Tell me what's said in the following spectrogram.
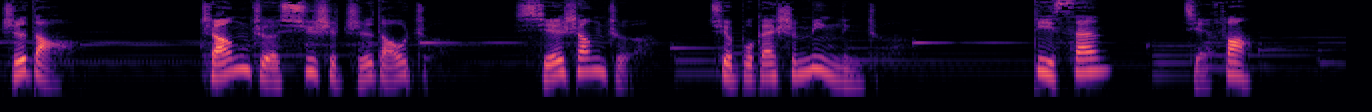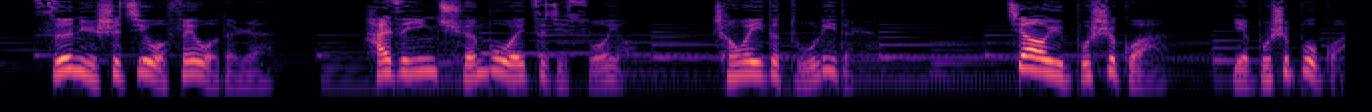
指导，长者须是指导者，协商者却不该是命令者。第三，解放，子女是即我非我的人，孩子应全部为自己所有，成为一个独立的人。教育不是管，也不是不管，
